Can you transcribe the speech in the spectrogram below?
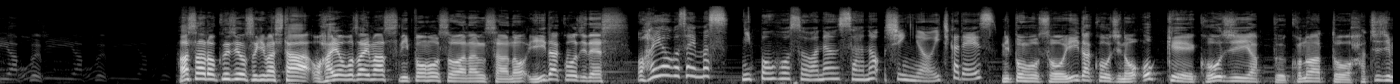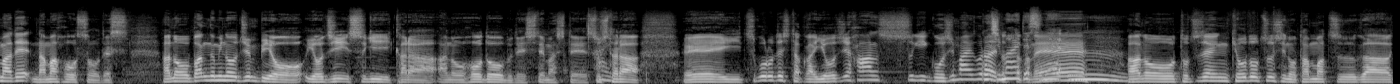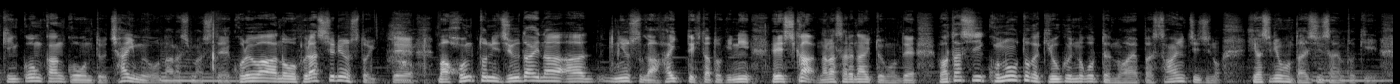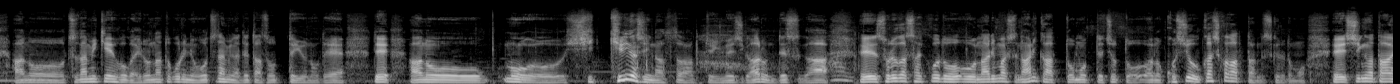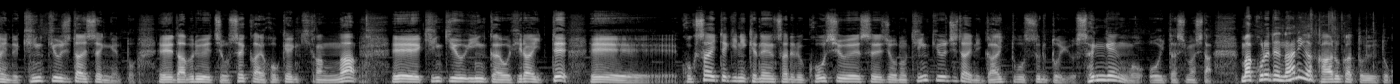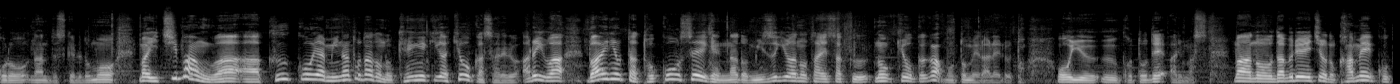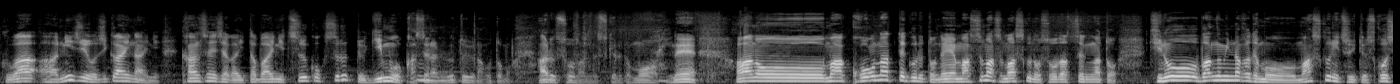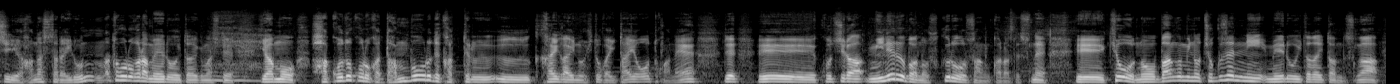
朝6時を過ぎました。おはようございます。日本放送アナウンサーの飯田浩二です。おはようございます。日本放送アナウンサーの新業一華です。日本放送飯田浩二の OK 工事アップ。この後8時まで生放送です。あの番組の準備を4時過ぎからあの報道部でしてましてそしたら、はい、えー、いつ頃でしたか？4時半過ぎ5時前ぐらいだったかね、ね。うん、あの突然共同通信の端末が金婚観光というチャイムを鳴らしまして、これはあのフラッシュニュースといって、まあ、本当に重大なニュースが入ってきたときに、えー、しか鳴らされないというもので私、この音が記憶に残っているのはやっぱり311の東日本大震災の時。あの津波警報がいろんなところに大津波が出たぞっていうのでであのもうひっきりなしになってたなっていうイメージがあるんですが、はい、えー、それが先ほどなりまして何かと思ってちょっとあの腰を浮かしかかったんですけれども、えー、新型肺炎で緊急事態宣言と、えー、WHO 世界保健機関が、えー、緊急委員会を開いて、えー、国際的に懸念される公衆衛生上の緊急事態に該当するという宣言をいたしました。まあ、これで何が変わるかというところなんですけれども、まあ、一番は空港や港などの検疫が強化される、あるいは場合によっては渡航制限など水際の対策の強化が求められるということであります。まあ、あの WHO の加盟国は24時間以内に感染者がいた場合に通告するという義務を課せられるというようなこともあるそうなんですけれども、うん、ね、あのまあ、こうなってくるとね、ますますマスクの争奪戦がと、昨日番組の中でもマスクについて少し話したらいろんなところからメールをいただきまして、いやもう箱どころか段ボールで買ってる海外の人がいたよとかね。で、えー、こちら、ミネルヴァのフクロウさんからですね、えー、今日の番組の直前にメールをいただいたんですが、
